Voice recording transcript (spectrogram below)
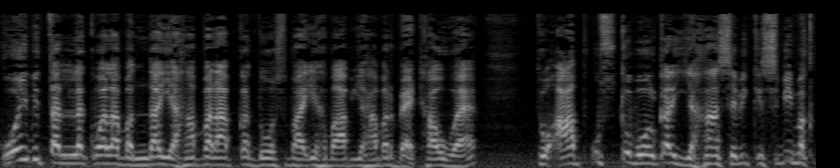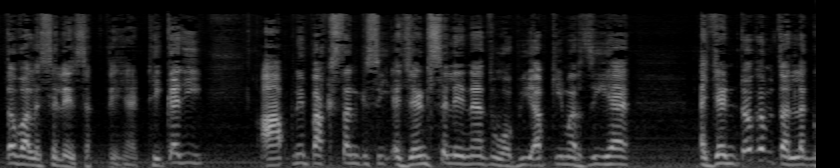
कोई भी तल्लक वाला बंदा यहाँ पर आपका दोस्त भाई अहबाब यहाँ पर बैठा हुआ है तो आप उसको बोलकर यहाँ से भी किसी भी मकतब वाले से ले सकते हैं। ठीक है जी? आपने पाकिस्तान किसी एजेंट से लेना है तो वो भी आपकी मर्ज़ी है। एजेंटों के मतलब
